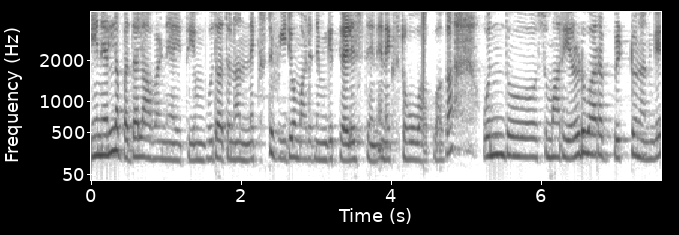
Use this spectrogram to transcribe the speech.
ಏನೆಲ್ಲ ಬದಲಾವಣೆ ಆಯಿತು ಎಂಬುದು ಅದು ನಾನು ನೆಕ್ಸ್ಟ್ ವಿಡಿಯೋ ಮಾಡಿ ನಿಮಗೆ ತಿಳಿಸ್ತೇನೆ. ನೆಕ್ಸ್ಟ್ ಹೂವಾಗುವಾಗ ಒಂದು ಸುಮಾರು ಎರಡು ವಾರ ಬಿಟ್ಟು ನನಗೆ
